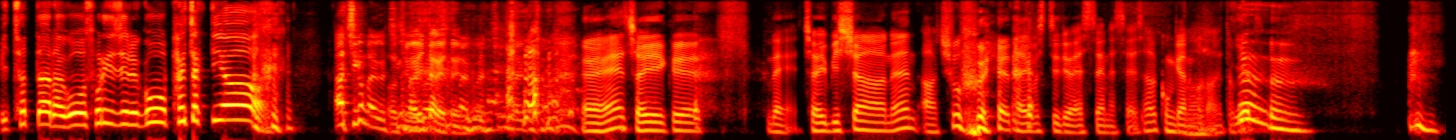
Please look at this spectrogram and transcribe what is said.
미쳤다라고 소리 지르고 팔짝 뛰어. 아 지금 말고 지금 말고, 이따가, 지금. 말고, 네, 저희 그 네, 저희 미션은 아, 추후에 다이브 스튜디오 SNS에서 공개하는 걸로 하도록 하겠습니다.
